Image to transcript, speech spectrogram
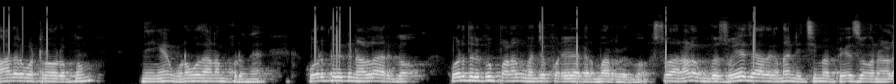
ஆதரவற்றோருக்கும் நீங்கள் உணவு தானம் கொடுங்க. ஒருத்தருக்கு நல்லா இருக்கும். ஒருத்தருக்கு பணம் கொஞ்சம் குறைவாகிற மாதிரி இருக்கும். ஸோ அதனால் உங்கள் சுய ஜாதகம் தான் நிச்சயமாக பேசுவதனால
